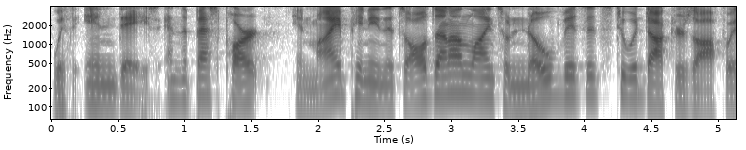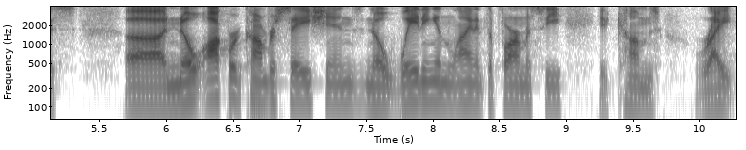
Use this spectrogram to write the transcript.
within days. And the best part, in my opinion, it's all done online, so no visits to a doctor's office, uh, no awkward conversations, no waiting in line at the pharmacy. It comes right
